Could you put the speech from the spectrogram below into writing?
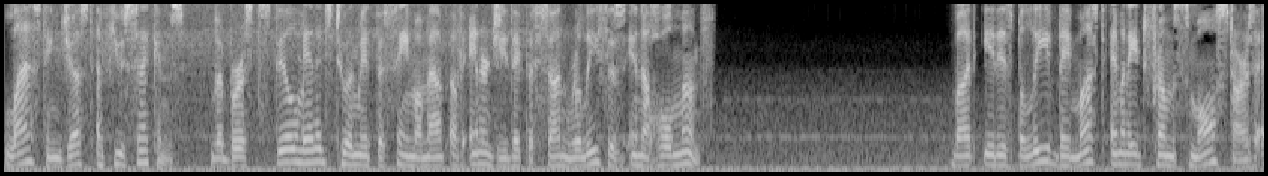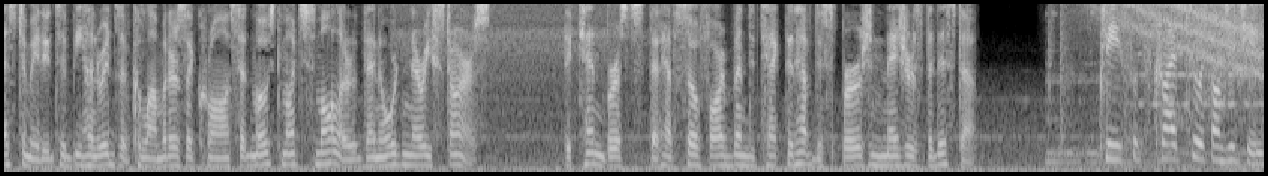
Lasting just a few seconds, the burst still managed to emit the same amount of energy that the sun releases in a whole month. But it is believed they must emanate from small stars estimated to be hundreds of kilometers across at most much smaller than ordinary stars. The 10 bursts that have so far been detected have dispersion measures that ISTA. Please subscribe to us on YouTube,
